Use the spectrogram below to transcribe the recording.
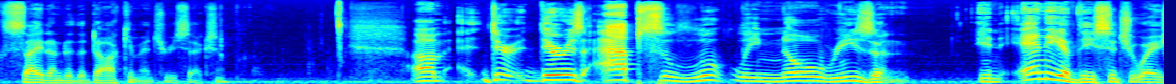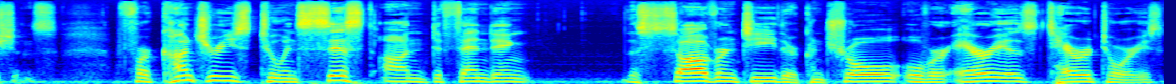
site under the documentary section. Um, there, there is absolutely no reason in any of these situations for countries to insist on defending the sovereignty, their control over areas, territories.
